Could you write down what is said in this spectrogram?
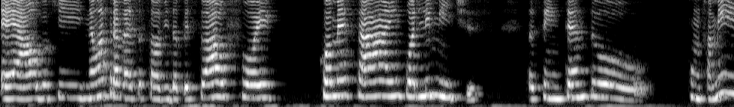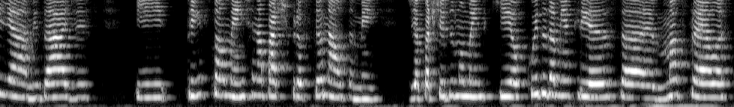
é algo que não atravessa só a vida pessoal, foi começar a impor limites assim, tanto com família, amizades e principalmente na parte profissional também. De a partir do momento que eu cuido da minha criança, mostro pra ela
